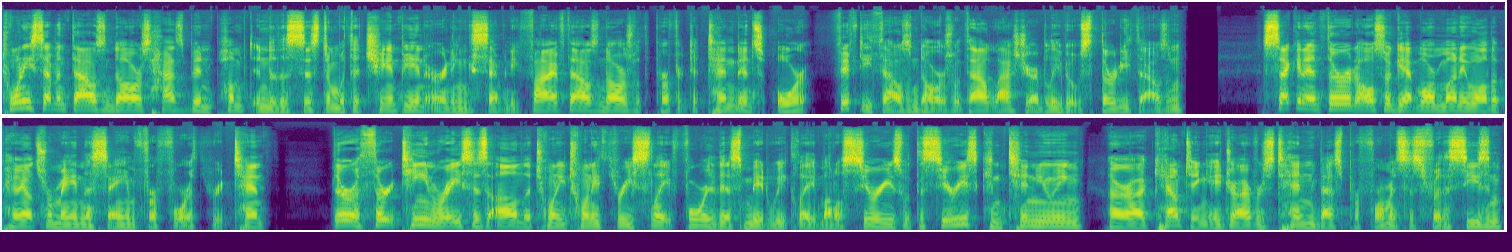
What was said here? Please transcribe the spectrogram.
$27,000 has been pumped into the system with the champion earning $75,000 with perfect attendance or $50,000 without. Last year, I believe it was 30,000. Second and third also get more money while the payouts remain the same for fourth through 10th. There are 13 races on the 2023 slate for this midweek late model series, with the series continuing or uh, counting a driver's 10 best performances for the season.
